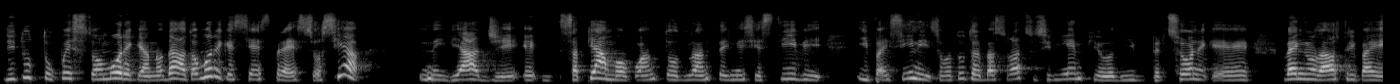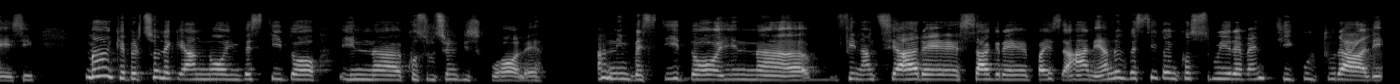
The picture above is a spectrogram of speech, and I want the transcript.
di tutto questo amore che hanno dato, amore che si è espresso sia nei viaggi e sappiamo quanto durante i mesi estivi i paesini, soprattutto del Basso Lazio, si riempiono di persone che vengono da altri paesi, ma anche persone che hanno investito in uh, costruzione di scuole, hanno investito in uh, finanziare sagre paesane, hanno investito in costruire eventi culturali,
